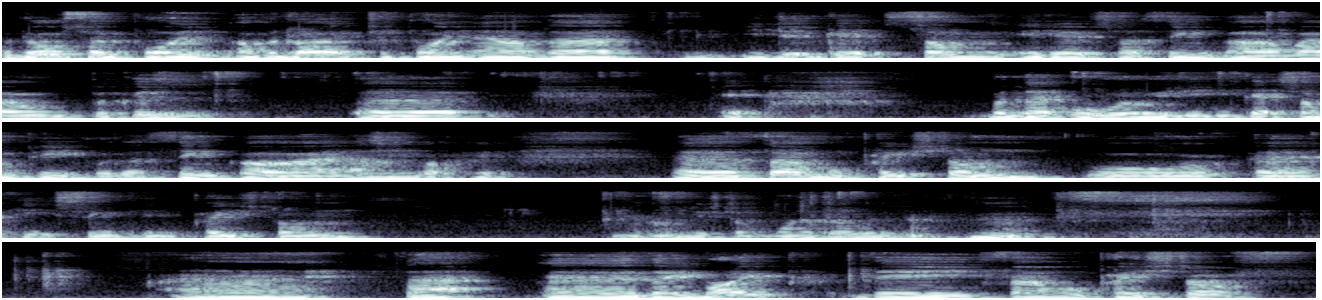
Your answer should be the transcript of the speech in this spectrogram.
I'd also point. I would like to point out that you do get some idiots that think, oh well, because uh, it, well, that or you get some people that think, oh, it hasn't got uh, thermal paste on or uh, heat sinking paste on. You know, I just don't want to go in there. Yeah. Uh, that uh, they wipe the thermal paste off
